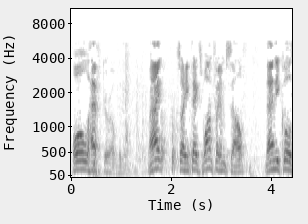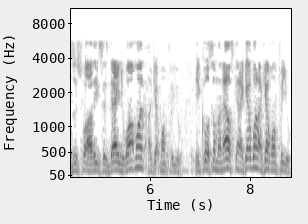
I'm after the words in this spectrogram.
all hefker over there, right? So he takes one for himself. Then he calls his father. He says, "Dad, you want one? I'll get one for you." He calls someone else. Can I get one? I'll get one for you.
